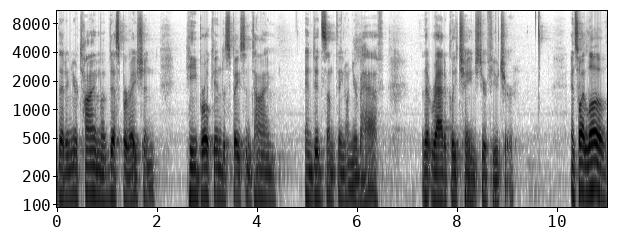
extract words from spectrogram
That in your time of desperation, He broke into space and time and did something on your behalf that radically changed your future. And so I love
